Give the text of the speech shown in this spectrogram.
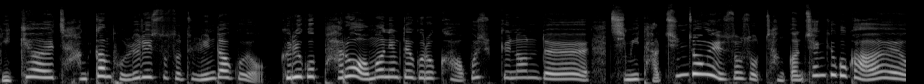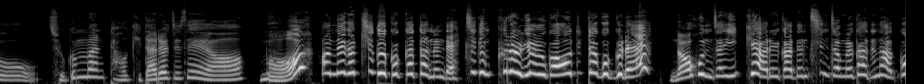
이케아에 잠깐 볼 일이 있어서 들린다고요. 그리고 바로 어머님 댁으로 가고 싶긴 한데 짐이 다 친정에 있어서 잠깐 챙기고 가야 해요. 조금만 더 기다려주세요. 뭐? 아, 내가 죽을 것 같았는데 지금 그럴 여유가 어딨다고 그래? 너 혼자 이케아를 가든 친정을 가든 하고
